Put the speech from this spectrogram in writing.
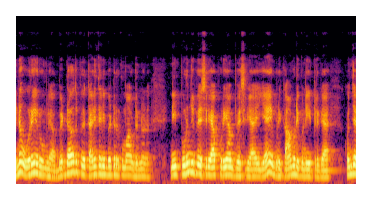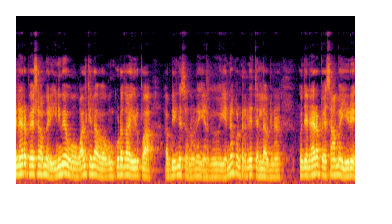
ஏன்னா ஒரே ரூம்லையா பெட்டாவது தனித்தனி பெட் இருக்குமா? அப்படின்னு நீ புரிஞ்சு பேசுகிறியா புரியாமல் பேசுகிறியா ஏன் இப்படி காமெடி பண்ணிகிட்டு இருக்க? கொஞ்சம் நேரம் பேசாமல் இரு. இனிமேல் உன் வாழ்க்கையில் உன் கூட தான் இருப்பா அப்படின்னு சொன்னோன்னே எனக்கு என்ன பண்ணுறதுனே தெரில அப்படின்னா. கொஞ்சம் நேரம் பேசாமல் இரு.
